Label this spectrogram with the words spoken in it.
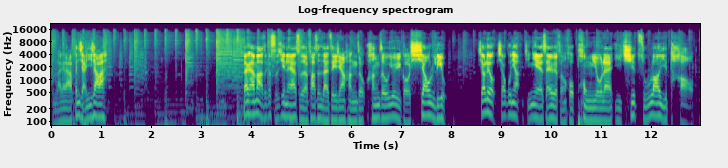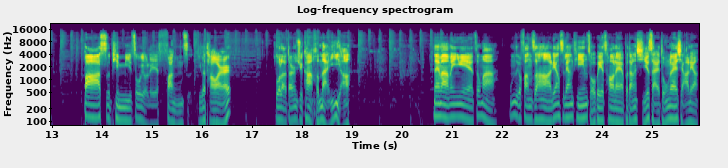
我们来给大家分享一下吧。来看嘛，这个事情呢是发生在浙江杭州。杭州有一个小刘，小刘小姑娘，今年三月份和朋友呢一起租了一套。八十平米左右的房子，一个套二，做了，当然去看，很满意啊。来嘛，美女，走嘛。我们这个房子哈，两室两厅，坐北朝南，不当西晒，冬暖夏凉，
